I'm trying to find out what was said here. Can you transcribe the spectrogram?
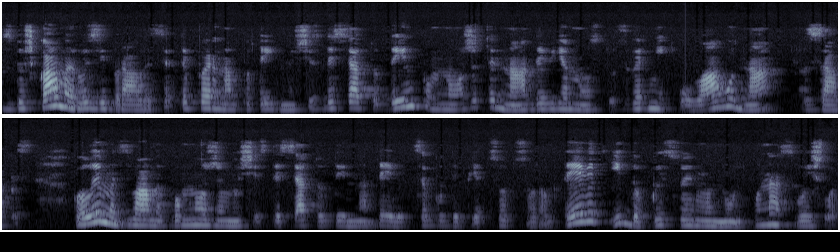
З дужками розібралися. Тепер нам потрібно 61 помножити на 90. Зверніть увагу на запис. Коли ми з вами помножимо 61 на 9, це буде 549 і дописуємо 0. У нас вийшло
